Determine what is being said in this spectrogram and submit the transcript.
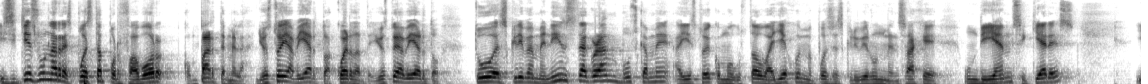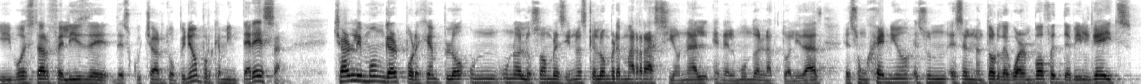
Y si tienes una respuesta, por favor, compártemela. Yo estoy abierto, acuérdate, yo estoy abierto. Tú escríbeme en Instagram, búscame, ahí estoy como Gustavo Vallejo y me puedes escribir un mensaje, un DM si quieres. Y voy a estar feliz de, escuchar tu opinión porque me interesa. Charlie Munger, por ejemplo, uno de los hombres, y no es que el hombre más racional en el mundo en la actualidad, es un genio, es, el mentor de Warren Buffett, de Bill Gates.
